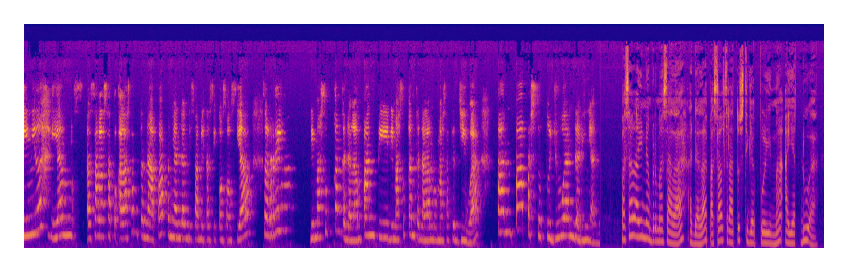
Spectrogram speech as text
inilah yang uh, salah satu alasan kenapa penyandang disabilitas psikososial sering dimasukkan ke dalam panti, dimasukkan ke dalam rumah sakit jiwa tanpa persetujuan darinya. Pasal lain yang bermasalah adalah pasal 135 ayat 2.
